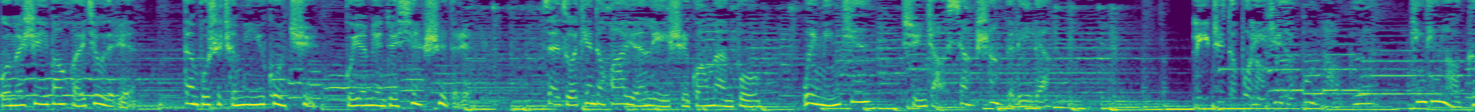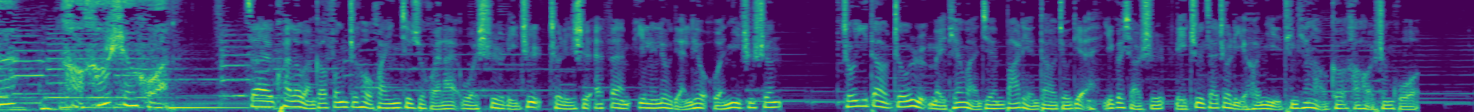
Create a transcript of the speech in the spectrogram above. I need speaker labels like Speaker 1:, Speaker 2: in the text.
Speaker 1: 我们是一帮怀旧的人，但不是沉迷于过去、不愿面对现实的人。在昨天的花园里，时光漫步，为明天寻找向上的力量。理智的不理智的不老歌，听听老歌，好好生活。
Speaker 2: 在快乐晚高峰之后，欢迎继续回来，我是李志，这里是 FM 一零六点六文艺之声。周一到周日每天晚间八点到九点，一个小时，李志在这里和你听听老歌，好好生活。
